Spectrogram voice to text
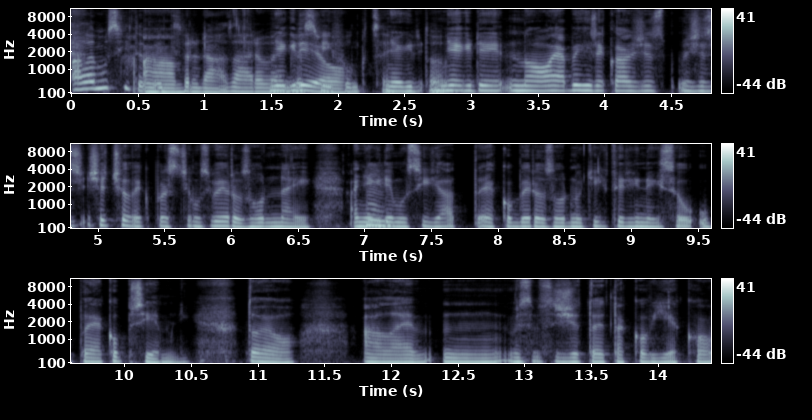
ale musíte být a tvrdá zároveň někdy ve své funkci. Někdy, to... někdy, no já bych řekla, že, že, že člověk prostě musí být rozhodnej a někdy hmm. musí dělat jakoby rozhodnutí, které nejsou úplně jako příjemný. To jo ale mm, myslím si, že to je takový jako,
